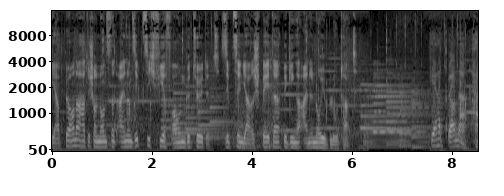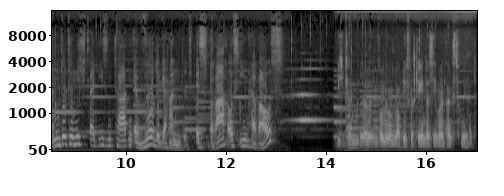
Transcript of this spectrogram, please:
Gerhard Börner hatte schon 1971 vier Frauen getötet. 17 Jahre später beging er eine neue Bluttat. Gerhard Börner handelte nicht bei diesen Taten, er wurde gehandelt. Es brach aus ihm heraus. Ich kann äh, im Grunde genommen überhaupt nicht verstehen, dass jemand Angst vor mir hat.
